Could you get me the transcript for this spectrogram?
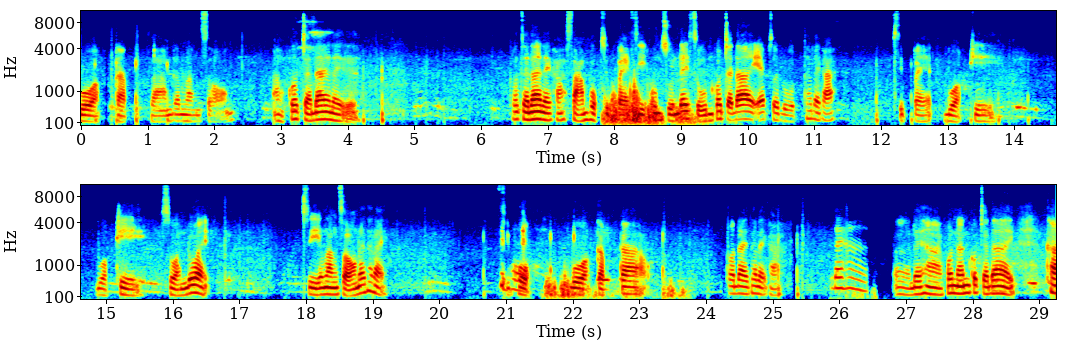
บวกกับสามกำลังสองอ่าก็จะได้อะไรเอ่ยก็จะได้อะไรคะสามหกสิบแปดสี่คูณศูนย์ได้ศูนย์ก็จะได้แอบสูตเท่าไหร่คะสิบแปดบวก k บวก k ส่วนด้วยสี่กำลังสองได้เท่าไหร่สิบสิบหหกกบวกกับเก้าก็ได้เท่าไหร่คะได้ห้าเออได้ห้าเพราะนั้นก็จะได้ค่า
